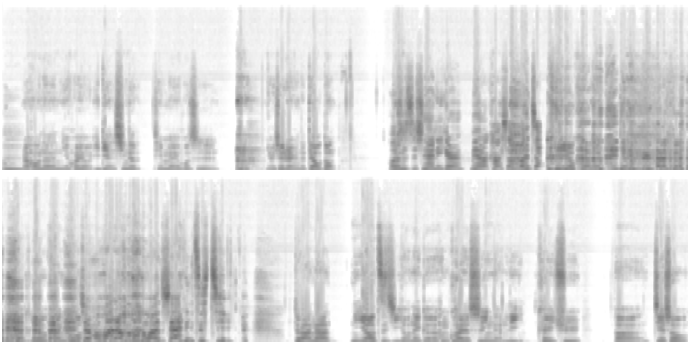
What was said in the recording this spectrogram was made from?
嗯，然后呢，你会有一点新的 teammate 或是 有一些人员的调动，或是只剩下你一个人，没有了，开玩笑，乱讲，也有可能，也有看过，全部换都换完，剩下你自己，对啊，那你要自己有那个很快的适应能力，可以去呃接受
